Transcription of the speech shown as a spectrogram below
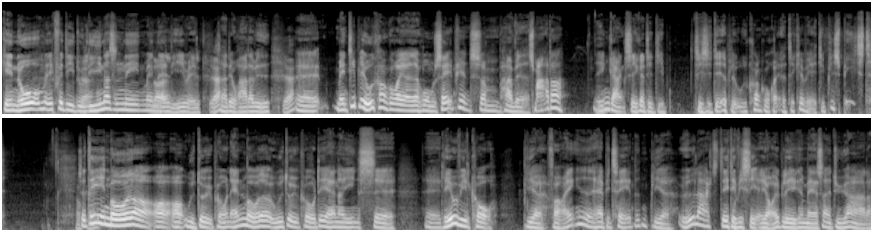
genom, ikke fordi du ja. ligner sådan en, men Nej. alligevel, ja. så er det jo ret at vide. Ja. Øh, men de blev udkonkurreret af Homo sapiens, som har været smartere. Mm. Ikke engang sikkert, at de decideret blev udkonkurreret. Det kan være, at de blev spist. Okay. Så det er en måde at, at, at uddø på. En anden måde at uddø på, det er, når ens øh, øh levevilkår bliver forringet, habitatet bliver ødelagt. Det er det, vi ser i øjeblikket. Masser af dyrearter.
